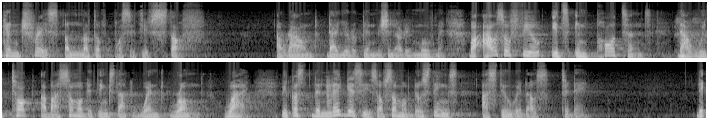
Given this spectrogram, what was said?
can trace a lot of positive stuff around that European missionary movement. But I also feel it's important that we talk about some of the things that went wrong. Why? Because the legacies of some of those things are still with us today. The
